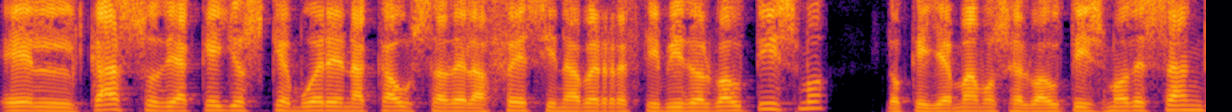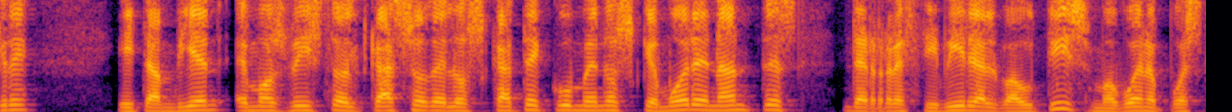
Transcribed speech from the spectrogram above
el caso de aquellos que mueren a causa de la fe sin haber recibido el bautismo, lo que llamamos el bautismo de sangre, y también hemos visto el caso de los catecúmenos que mueren antes de recibir el bautismo. Bueno, pues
